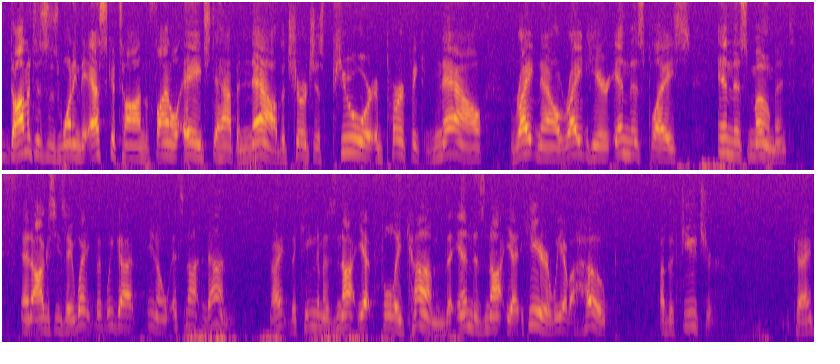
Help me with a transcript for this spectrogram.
Donatus is wanting the eschaton, the final age, to happen now. The church is pure and perfect now, right now, right here, in this place, in this moment. And Augustine say, wait, but we got, you know, it's not done, right? The kingdom has not yet fully come. The end is not yet here. We have a hope of the future. Okay?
